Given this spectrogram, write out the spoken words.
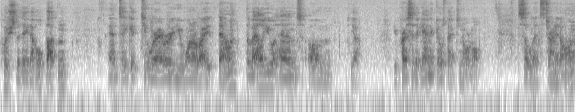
push the data hold button and take it to wherever you want to write down the value and um, yeah, you press it again, it goes back to normal. So let's turn it on.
